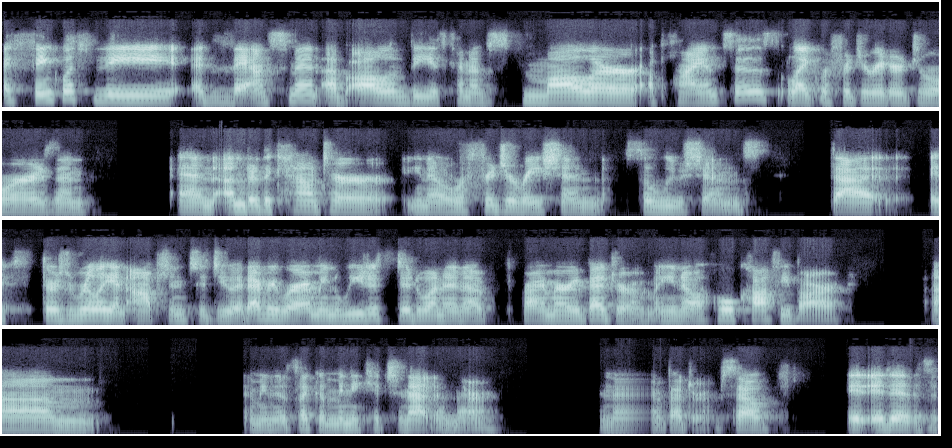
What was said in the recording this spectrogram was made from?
I think with the advancement of all of these kind of smaller appliances like refrigerator drawers and, and under the counter, you know, refrigeration solutions, that it's there's really an option to do it everywhere. I mean, we just did one in a primary bedroom, you know, a whole coffee bar. Um, I mean, it's like a mini kitchenette in their in their bedroom. So it, it is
